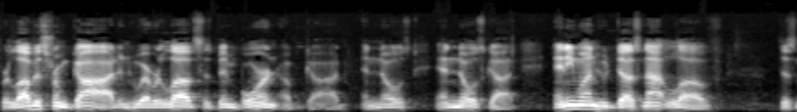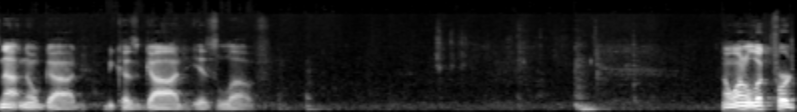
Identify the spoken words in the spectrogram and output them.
for love is from God, and whoever loves has been born of God and knows and knows God. Anyone who does not love does not know God, because God is love. I want to look for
